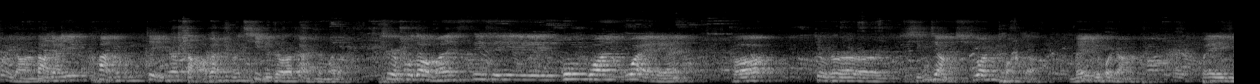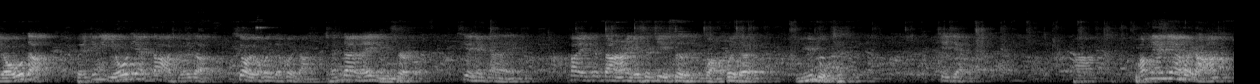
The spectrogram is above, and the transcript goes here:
会长，大家一看这这一身打扮，这种气质，知道干什么的？是负责我们 CCA 公关外联和就是形象宣传的美女会长。北邮的北京邮电大学的校友会的会长陈丹雷女士。谢谢陈丹雷。她也是，当然也是这次晚会的女主持，谢谢。啊，彭连健会长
